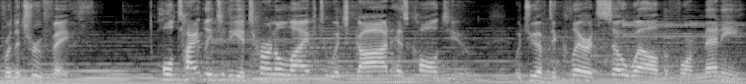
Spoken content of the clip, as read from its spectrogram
for the true faith. Hold tightly to the eternal life to which God has called you which you have declared so well before many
